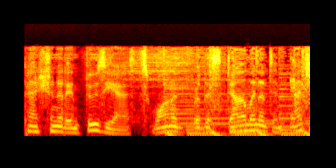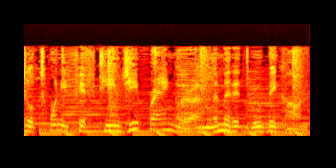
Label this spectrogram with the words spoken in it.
Passionate enthusiasts wanted for this dominant and agile 2015 Jeep Wrangler Unlimited Rubicon.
